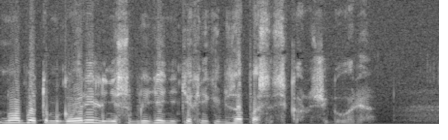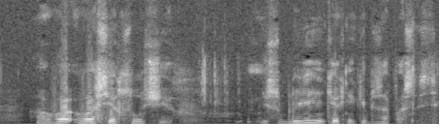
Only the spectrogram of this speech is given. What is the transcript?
Но об этом мы говорили, не соблюдение техники безопасности, короче говоря. Во, во всех случаях. Не соблюдение техники безопасности.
